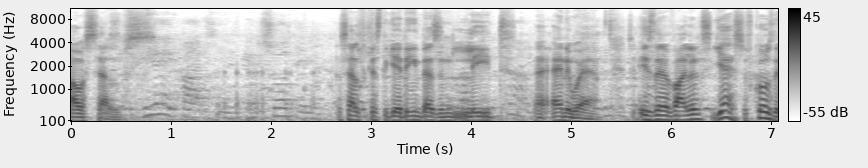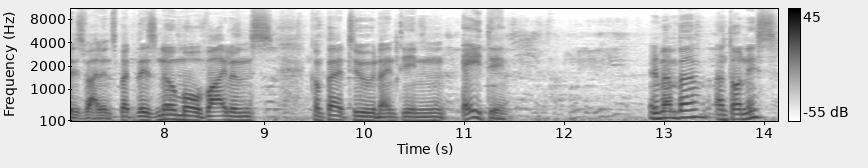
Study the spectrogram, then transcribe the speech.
ourselves. Self-castigating doesn't lead uh, anywhere. So is there violence? Yes, of course there is violence, but there's no more violence compared to 1980. Remember, Antonis?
